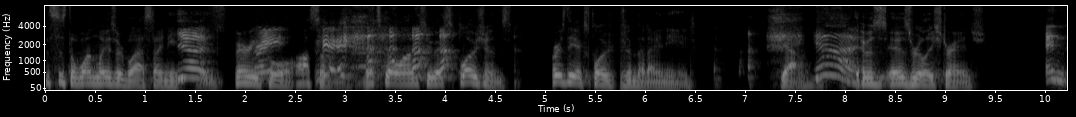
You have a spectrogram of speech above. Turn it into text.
This is the one laser blast I need. Yes, very right? cool, awesome. Let's go on to explosions. Where's the explosion that I need? Yeah, yeah. It was it was really strange. And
